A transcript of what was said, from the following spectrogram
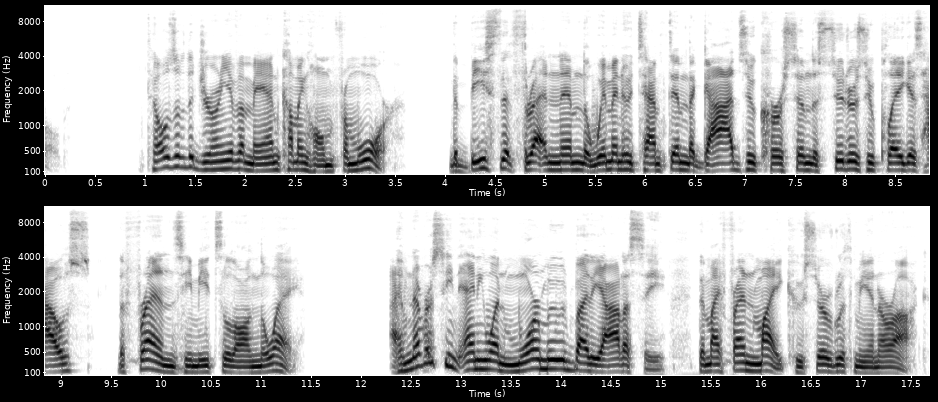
world. It tells of the journey of a man coming home from war. The beasts that threaten him, the women who tempt him, the gods who curse him, the suitors who plague his house, the friends he meets along the way. I have never seen anyone more moved by the Odyssey than my friend Mike, who served with me in Iraq.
